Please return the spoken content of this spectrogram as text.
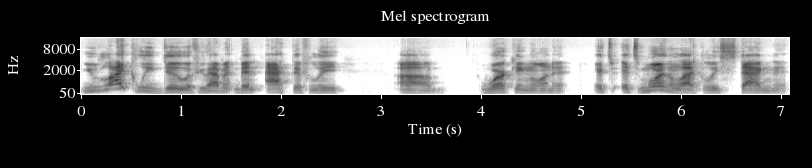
you likely do if you haven't been actively um, working on it, it's it's more than likely stagnant.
